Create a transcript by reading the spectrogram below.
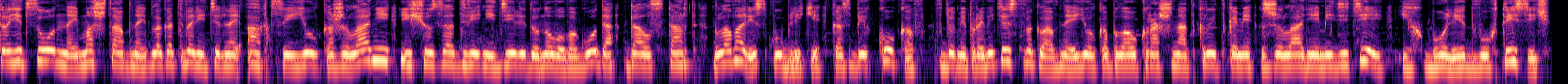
Традиционной масштабной благотворительной акции «Елка желаний» еще за две недели до Нового года дал старт глава республики Казбек Коков. В Доме правительства главная елка была украшена открытками с желаниями детей. Их более двух тысяч.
